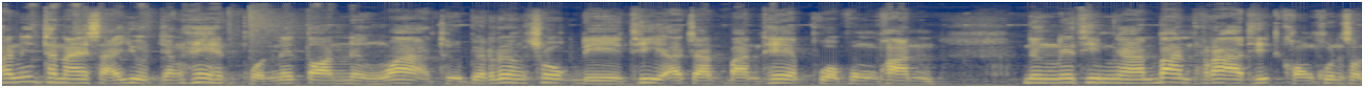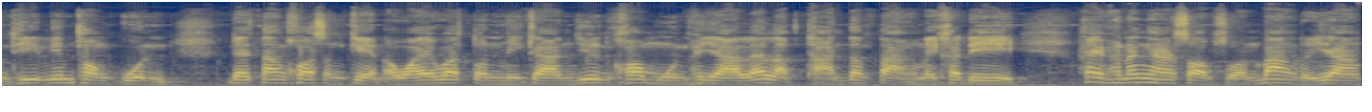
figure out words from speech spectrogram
ทั้งนี้ทนายสายหยุดยังให้เหตุผลในตอนหนึ่งว่า ถือเป็นเรื่องโชคดีที่อาจารย์ปานเทพพัวพงพันธ์หนึ่งในทีมงานบ้านพระอาทิตย์ของคุณสนธิลิมทองกุล ได้ตั้งข้อสังเกตเอาไว้ว่าตนมีการยื่นข้อมูลพยานและหลักฐานต่างๆ ในคดี ให้พนักงานสอบสวนบ้างหรือยัง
